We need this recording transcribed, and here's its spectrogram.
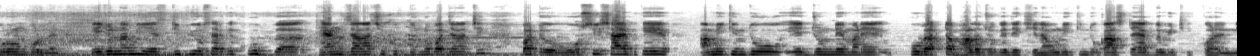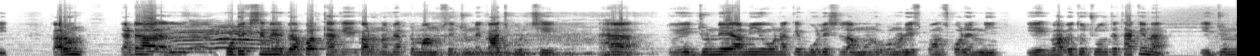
গ্রহণ করবেন। এই জন্য আমি এসডিপিও স্যারকে খুব থ্যাঙ্কস জানাচ্ছি, খুব ধন্যবাদ জানাচ্ছি। বাট ওসি সাহেবকে আমি কিন্তু এর জন্যে মানে খুব একটা ভালো চোখে দেখছি না। উনি কিন্তু কাজটা একদমই ঠিক করেননি। কারণ একটা প্রোটেকশনের ব্যাপার থাকে, কারণ আমি একটা মানুষের জন্য কাজ করছি। হ্যাঁ তো এর জন্যে আমি ওনাকে বলেছিলাম অন্য কোনো রেসপন্স করেননি। এইভাবে তো চলতে থাকে না। এর জন্য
